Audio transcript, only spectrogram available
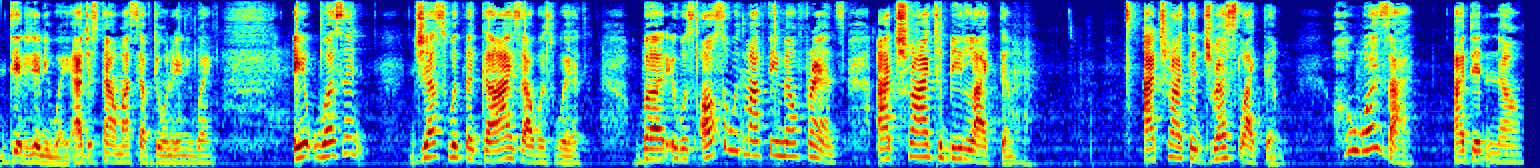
did it anyway. I just found myself doing it anyway. It wasn't just with the guys I was with but it was also with my female friends. I tried to be like them. I tried to dress like them. Who was I? I didn't know.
